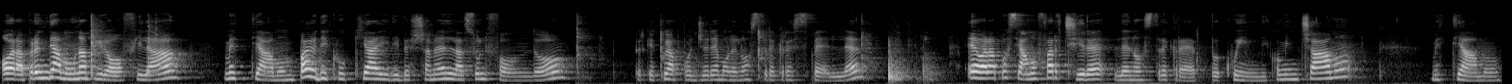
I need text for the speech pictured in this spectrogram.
Ora prendiamo una pirofila, mettiamo un paio di cucchiai di besciamella sul fondo, perché qui appoggeremo le nostre crespelle, e ora possiamo farcire le nostre crepe. Quindi cominciamo, mettiamo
